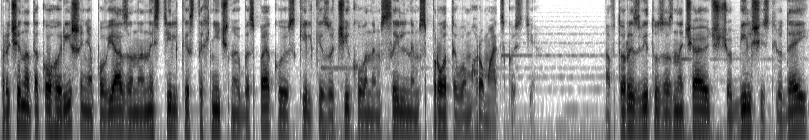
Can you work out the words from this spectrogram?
Причина такого рішення пов'язана не стільки з технічною безпекою, скільки з очікуваним сильним спротивом громадськості. Автори звіту зазначають, що більшість людей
